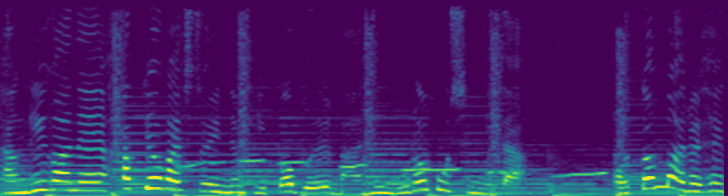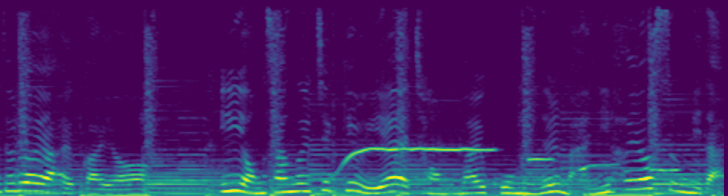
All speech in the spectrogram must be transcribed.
단기간에 합격할 수 있는 비법을 많이 물어보십니다. 어떤 말을 해드려야 할까요? 이 영상을 찍기 위해 정말 고민을 많이 하였습니다.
